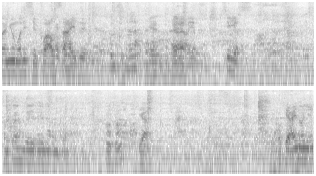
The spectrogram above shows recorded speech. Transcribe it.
I have a new medicine for outside. Yeah, yeah, yeah. Serious. Sometimes they really don't want to. Uh huh. Yeah. Okay, I know you.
